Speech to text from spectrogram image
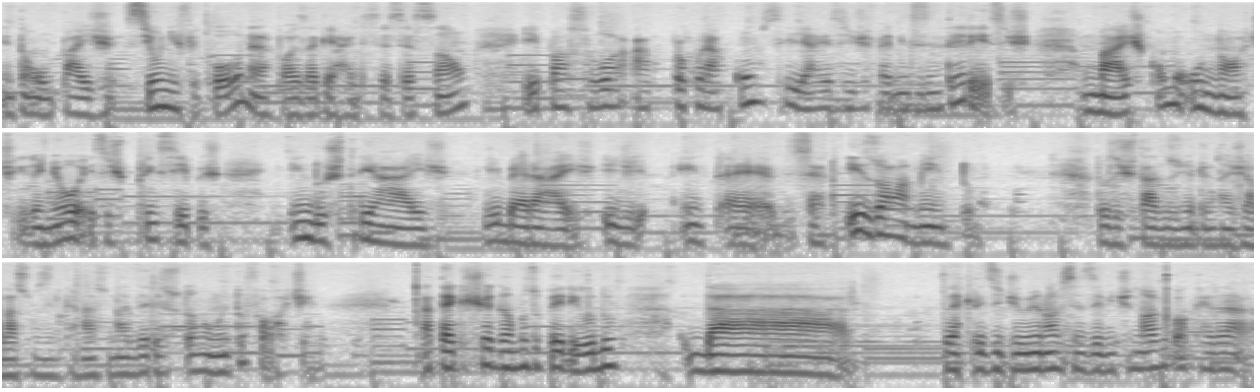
Então o país se unificou né, após a Guerra de Secessão e passou a procurar conciliar esses diferentes interesses. Mas como o Norte ganhou esses princípios industriais, liberais e de, é, de certo isolamento dos Estados Unidos nas relações internacionais, ele se tornou muito forte. Até que chegamos ao período da da crise de 1929 com a queda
